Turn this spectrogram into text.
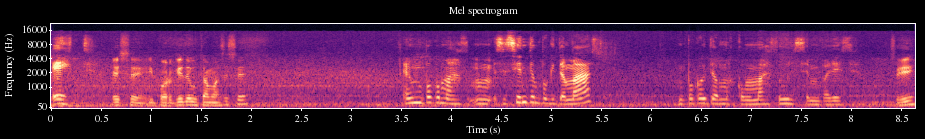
Este. Ese, ¿y por qué te gusta más ese? Es un poco más. mm, Se siente un poquito más. Un poquito más, como más dulce, me parece. ¿Sí?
